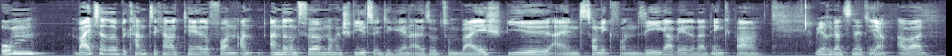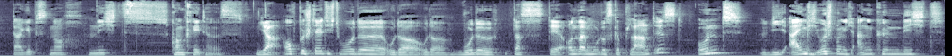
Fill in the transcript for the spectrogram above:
um weitere bekannte Charaktere von an anderen Firmen noch ins Spiel zu integrieren. Also zum Beispiel ein Sonic von Sega wäre da denkbar. Wäre ganz nett, ja. ja aber da gibt es noch nichts Konkreteres. Ja, auch bestätigt wurde oder, oder wurde, dass der Online-Modus geplant ist. Und wie eigentlich ursprünglich angekündigt,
